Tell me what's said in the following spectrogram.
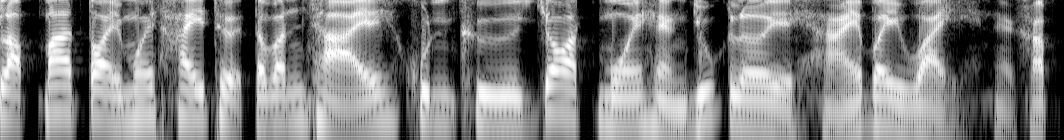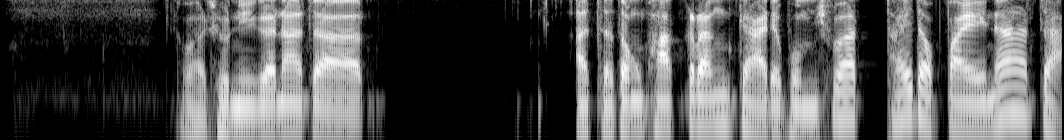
กลับมาต่อยมวยไทยเถอะตะวันฉาย คุณคือยอดมวยแห่งยุคเลยหายไวๆนะครับ ก็ช่วงนี้ก็น่าจะอาจจะต้องพักร่างกายเดี๋ยวผมเชื่อว่าไทยต่อไปน่าจะ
